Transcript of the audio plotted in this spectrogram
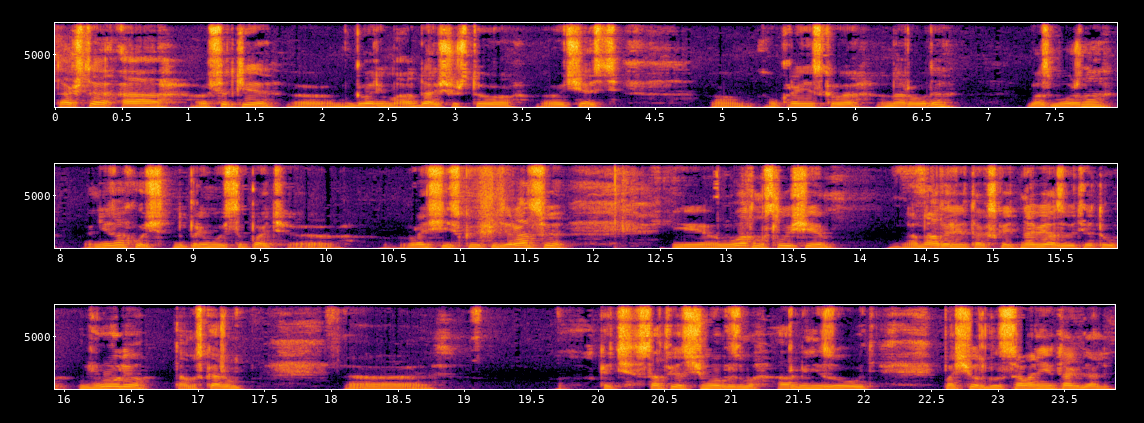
Так что а, все-таки э, говорим а дальше, что э, часть а, украинского народа возможно, не захочет напрямую вступать э, в Российскую Федерацию. И в этом случае надо ли, так сказать, навязывать эту волю, там, скажем, э, сказать, соответствующим образом организовывать подсчет голосования и так далее.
